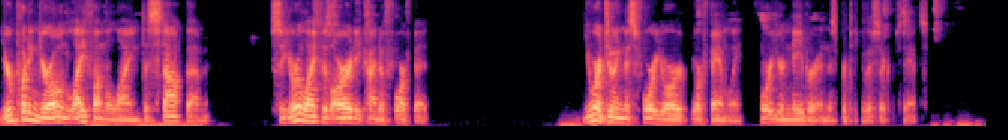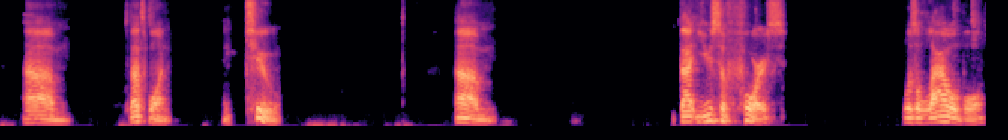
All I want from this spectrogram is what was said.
You're putting your own life on the line to stop them. So your life is already kind of forfeit. You are doing this for your your family, for your neighbor in this particular circumstance. Um, so that's one. And two, um, that use of force was allowable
